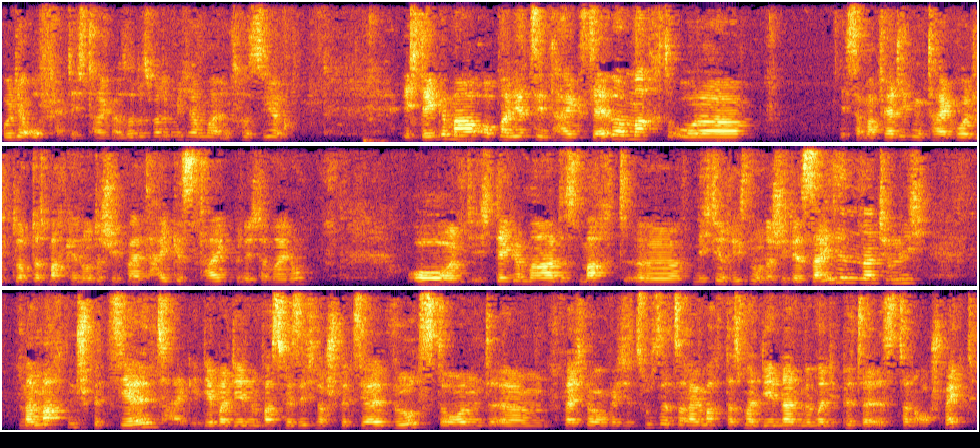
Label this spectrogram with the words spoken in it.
holt ihr auch Fertigteig? Also das würde mich ja mal interessieren. Ich denke mal, ob man jetzt den Teig selber macht oder ich sag mal fertigen Teig holt, ich glaube, das macht keinen Unterschied, weil Teig ist Teig, bin ich der Meinung. Und ich denke mal, das macht äh, nicht den Riesenunterschied. Es sei denn natürlich, man macht einen speziellen Teig, indem man den, was für sich noch speziell würzt und ähm, vielleicht noch irgendwelche Zusätze reinmacht, dass man den dann, wenn man die Pizza isst, dann auch schmeckt.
